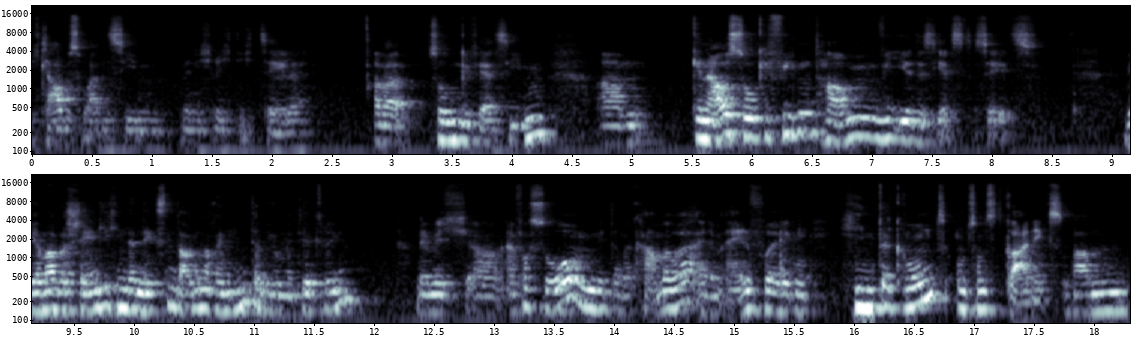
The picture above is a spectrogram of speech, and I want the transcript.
ich glaube es waren sieben, wenn ich richtig zähle, aber so ungefähr sieben, ähm, genauso gefilmt haben, wie ihr das jetzt seht. Wir werden wahrscheinlich in den nächsten Tagen noch ein Interview mit ihr kriegen. Nämlich äh, einfach so mit einer Kamera, einem einfarbigen Hintergrund und sonst gar nichts. Am,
